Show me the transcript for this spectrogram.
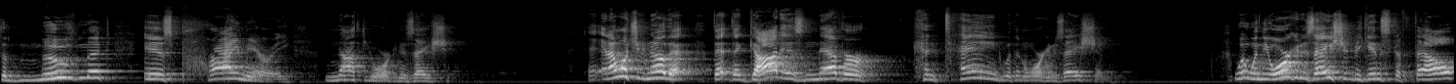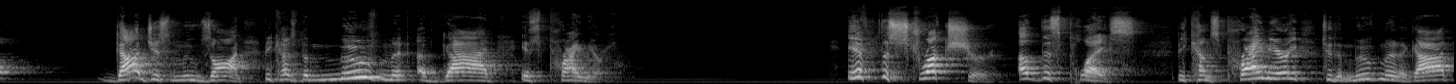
The movement is primary, not the organization. And I want you to know that, that, that God is never contained with an organization. When, when the organization begins to fail, God just moves on because the movement of God is primary. If the structure of this place becomes primary to the movement of God,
